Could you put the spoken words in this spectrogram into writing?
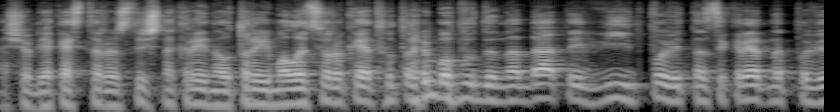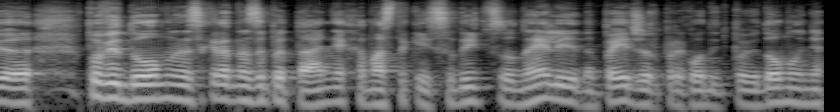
А щоб якась терористична країна отримала цю ракету, треба буде надати відповідь на секретне повідомлення, секретне запитання. Хамас такий сидить в тунелі, на пейджер приходить повідомлення.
